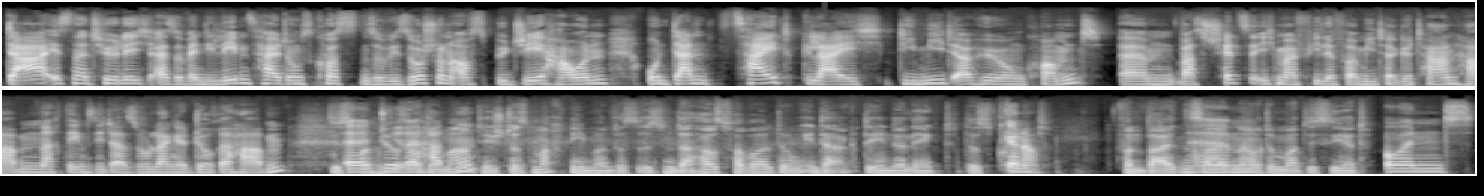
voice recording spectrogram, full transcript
da ist natürlich, also wenn die Lebenshaltungskosten sowieso schon aufs Budget hauen und dann zeitgleich die Mieterhöhung kommt, ähm, was schätze ich mal viele Vermieter getan haben, nachdem sie da so lange Dürre haben. Das äh, machen Dürre automatisch, hatten. das macht niemand. Das ist in der Hausverwaltung in der Akte hinterlegt. Das kommt genau. von beiden Seiten ähm, automatisiert. Und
